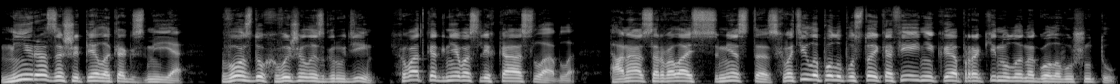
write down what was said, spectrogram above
Мира зашипела, как змея. Воздух вышел из груди, хватка гнева слегка ослабла. Она сорвалась с места, схватила полупустой кофейник и опрокинула на голову шуту.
